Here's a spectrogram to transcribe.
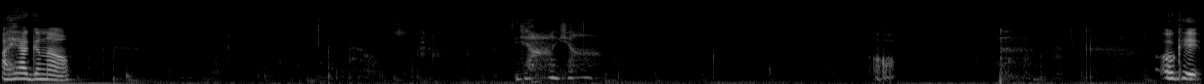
Ah ja, genau. Ja, ja. Okay.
